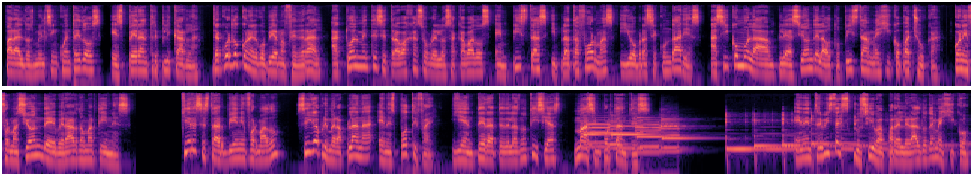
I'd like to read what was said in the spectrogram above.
para el 2052 esperan triplicarla. De acuerdo con el gobierno federal, actualmente se trabaja sobre los acabados en pistas y plataformas y obras secundarias, así como la ampliación de la autopista México-Pachuca. Con información de Everardo Martínez. ¿Quieres estar bien informado? Siga Primera Plana en Spotify y entérate de las noticias más importantes. En entrevista exclusiva para el Heraldo de México,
